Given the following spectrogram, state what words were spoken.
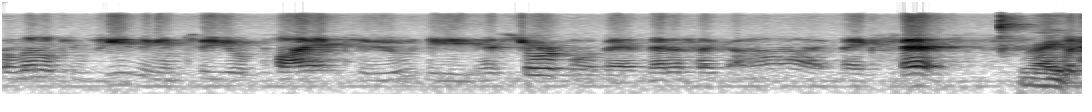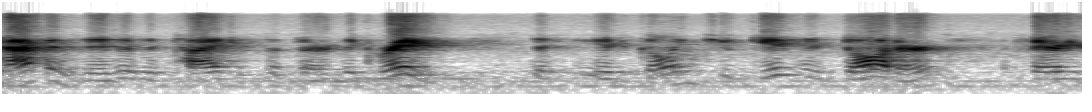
a little confusing until you apply it to the historical event. Then it's like, ah, it makes sense. Right. What happens is, is that Antiochus III the Great is, going to give his daughter, a very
